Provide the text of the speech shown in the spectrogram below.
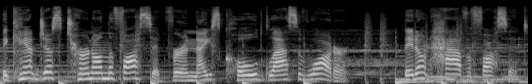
they can't just turn on the faucet for a nice cold glass of water. They don't have a faucet.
